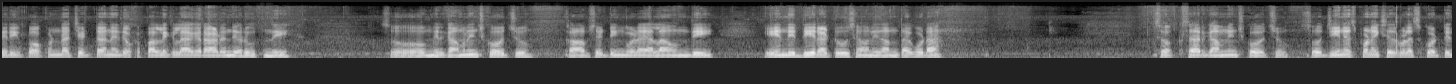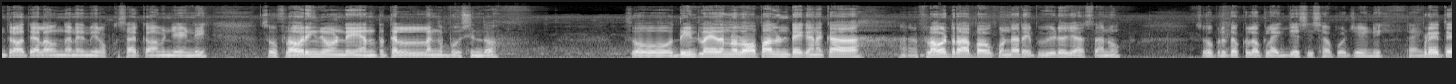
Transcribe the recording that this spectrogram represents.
పెరిగిపోకుండా చెట్టు అనేది ఒక పల్లకిలాగా రావడం జరుగుతుంది. సో మీరు గమనించుకోవచ్చు కాప్ సెట్టింగ్ కూడా ఎలా ఉంది ఏంది ధీరా టూ సెవెన్ ఇదంతా కూడా. సో ఒకసారి గమనించుకోవచ్చు. సో జీనస్ ప్రొడక్షన్ ప్లస్ కొట్టిన తర్వాత ఎలా ఉందనేది మీరు ఒక్కసారి కామెంట్ చేయండి. సో ఫ్లవరింగ్ చూడండి ఎంత తెల్లంగా పూసిందో. సో దీంట్లో ఏదైనా లోపాలు ఉంటే కనుక ఫ్లవర్ డ్రాప్ అవ్వకుండా రేపు వీడియో చేస్తాను. సో ప్రతి ఒక్కరు ఒక లైక్ చేసి సపోర్ట్ చేయండి. థ్యాంక్ ఇప్పుడైతే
